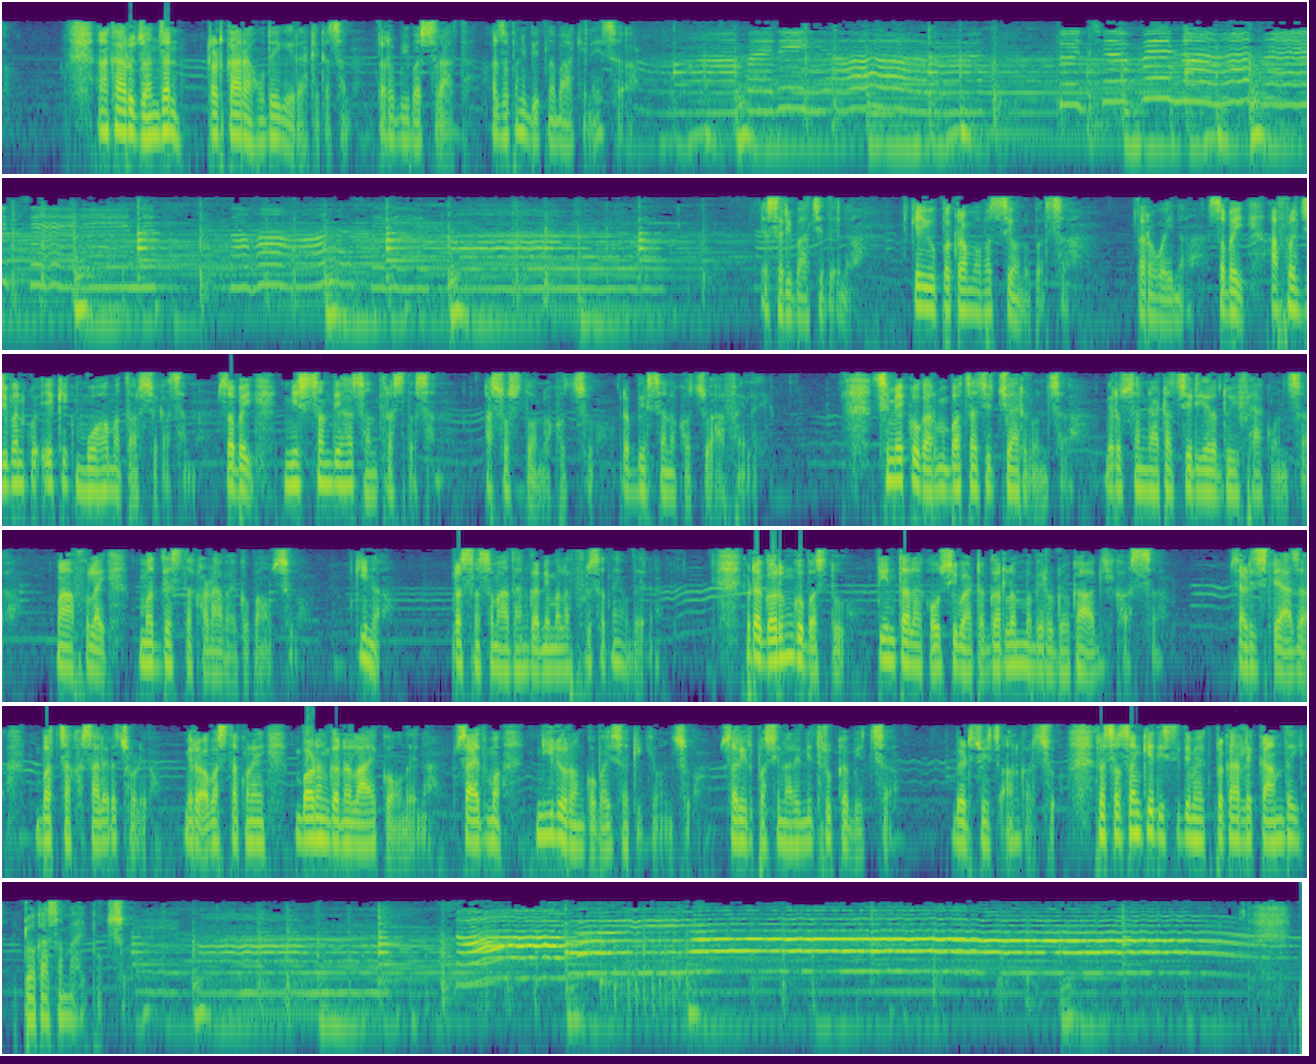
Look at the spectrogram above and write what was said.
आँखाहरू झन्झन टटकारा हुँदै गइराखेका छन् तर विवश रात अझ पनि बित्न बाँकी नै छ। यसरी बाँचिँदैन। केही उपक्रम अवश्य हुनुपर्छ। तर होइन। सबै आफ्नो जीवनको एक एक मोहमा तर्सेका छन्। सबै निस्सन्देह सन्त्रस्त छन्। आश्वस्त हुन खोज्छु र बिर्सन खोज्छु आफैलाई। छिमेकको घरमा बच्चा चिच्याएर हुन्छ। मेरो सन्नाटा चिरिएर दुई फ्याक हुन्छ। म आफूलाई मध्यस्थ खडा भएको पाउँछु। किन? प्रश्न समाधान गर्ने मलाई फुर्सद नै हुँदैन। एउटा गरुङको वस्तु तीन तला कौशीबाट गर्लम्ब मेरो ढोका अघि खस्छ। स्याडिसले आज बच्चा खसालेर छोड्यो। मेरो अवस्था कुनै वर्णन गर्न लायकको हुँदैन। सायद म निलो रङको भइसकेकी हुन्छु। शरीर पसिनाले निथुक्क बित्छ बेड स्विच अन गर्छु र सशङ्कित स्थितिमा एक प्रकारले कामदै ढोकासम्म आइपुग्छु।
